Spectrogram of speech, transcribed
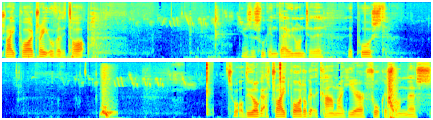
tripod right over the top. Here's just looking down onto the, the post. So what I'll do, I'll get a tripod, I'll get the camera here focused on this.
